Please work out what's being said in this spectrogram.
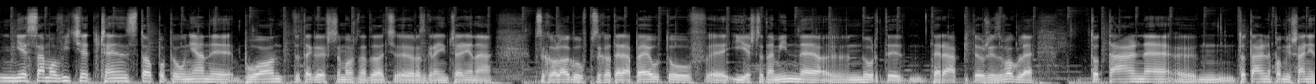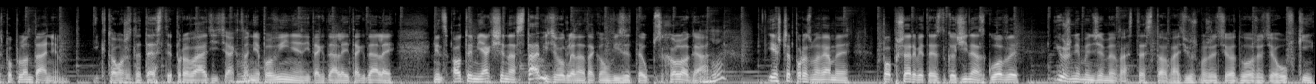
niesamowicie często popełniany błąd. Do tego jeszcze można dodać e, rozgraniczenie na psychologów, psychoterapeutów e, i jeszcze tam inne e, nurty terapii. To już jest w ogóle totalne, totalne pomieszanie z poplątaniem. I kto może te testy prowadzić, a kto nie powinien i tak dalej, i tak dalej. Więc o tym, jak się nastawić w ogóle na taką wizytę u psychologa, jeszcze porozmawiamy po przerwie. To jest godzina z głowy. Już nie będziemy was testować. Już możecie odłożyć ołówki.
